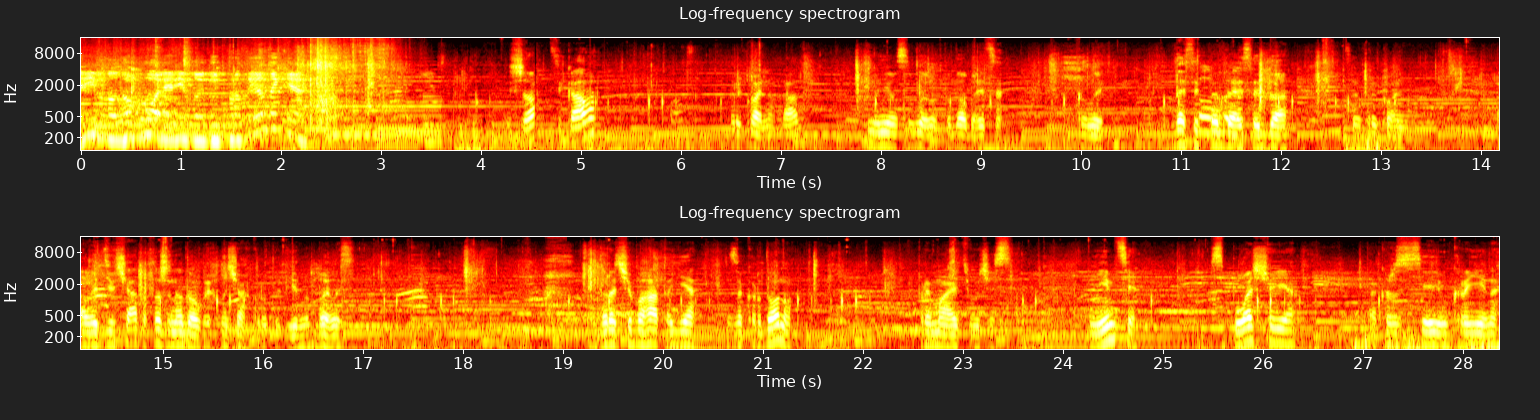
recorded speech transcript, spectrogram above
Рівно доволі рівно йдуть противники. Що, цікаво? Прикольно, правда? Мені особливо подобається, коли 10 на 10, да. Це прикольно. Але дівчата теж на довгих ночах круто бились. До речі, багато є за кордону, приймають участь німці, з Польщі є, також з всієї України,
